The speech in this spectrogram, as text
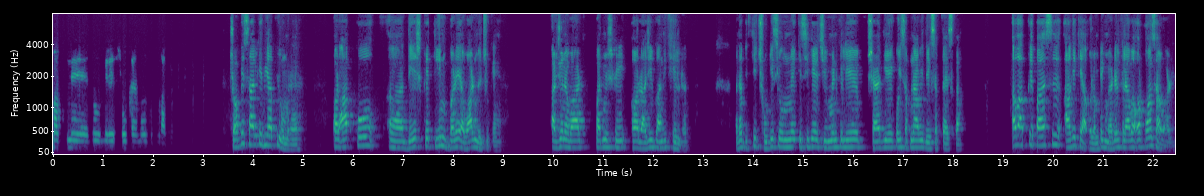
मैं अपने जो मेरे शौक है मैं उनको पूरा करूँ। चौबीस साल की भी आपकी उम्र है। और आपको देश के तीन बड़े अवार्ड मिल चुके हैं। अर्जुन अवार्ड पद्मश्री और राजीव गांधी खेल रत्न। मतलब इतनी छोटी सी उम्र में किसी के अचीवमेंट के लिए शायद ये कोई सपना भी देख सकता है इसका। अब आपके पास आगे क्या ओलंपिक मेडल के अलावा और कौन सा अवार्ड है?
